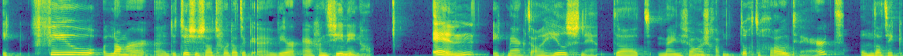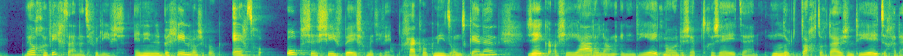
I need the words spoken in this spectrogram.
ik veel langer uh, ertussen zat voordat ik uh, weer ergens zin in had. En ik merkte al heel snel dat mijn zwangerschap toch te groot werd, omdat ik wel gewicht aan het verliezen. En in het begin was ik ook echt obsessief bezig met die weeg. Dat ga ik ook niet ontkennen. Zeker als je jarenlang in een dieetmodus hebt gezeten en 180.000 diëten gedaan.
